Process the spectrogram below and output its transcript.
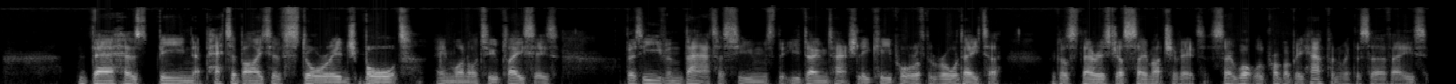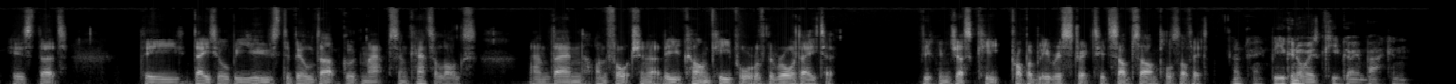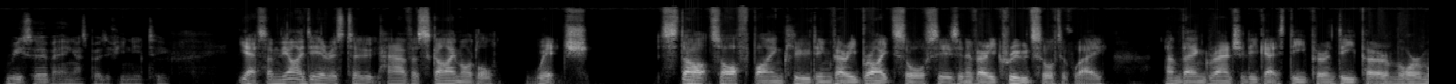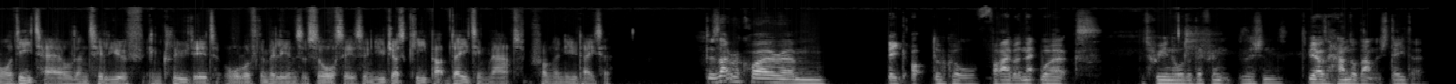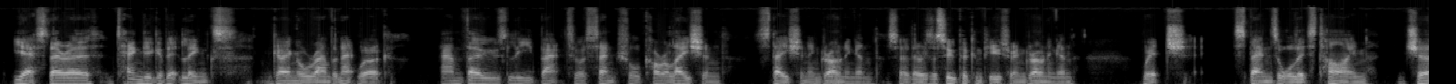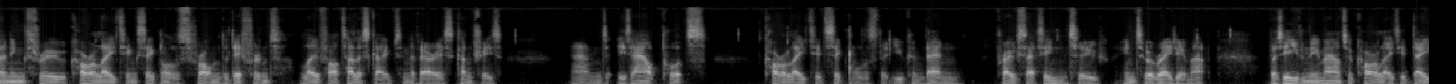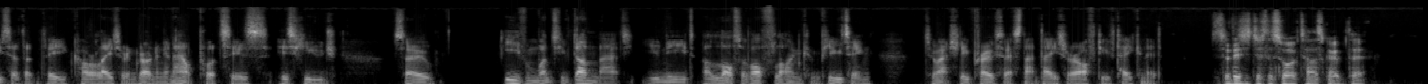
there has been a petabyte of storage bought in one or two places, but even that assumes that you don't actually keep all of the raw data because there is just so much of it. So what will probably happen with the surveys is that the data will be used to build up good maps and catalogues, and then unfortunately you can't keep all of the raw data. You can just keep probably restricted subsamples of it. Okay, but you can always keep going back and resurveying, I suppose, if you need to. Yes, and the idea is to have a sky model which starts off by including very bright sources in a very crude sort of way, and then gradually gets deeper and deeper and more and more detailed until you've included all of the millions of sources, and you just keep updating that from the new data. Does that require um, big optical fiber networks between all the different positions to be able to handle that much data? Yes, there are 10 gigabit links going all around the network, and those lead back to a central correlation station in Groningen. So there is a supercomputer in Groningen which spends all its time churning through correlating signals from the different LOFAR telescopes in the various countries, and it outputs correlated signals that you can then process into into a radio map but even the amount of correlated data that the correlator in Groningen outputs is is huge. So even once you've done that, you need a lot of offline computing to actually process that data after you've taken it. So this is just the sort of telescope that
